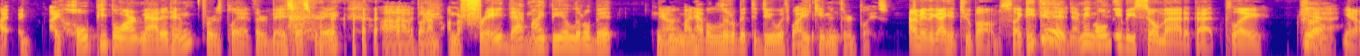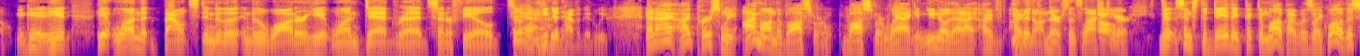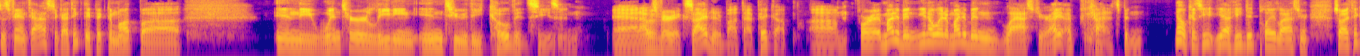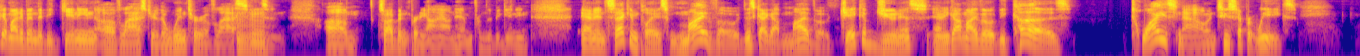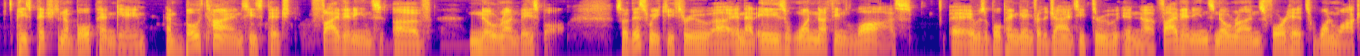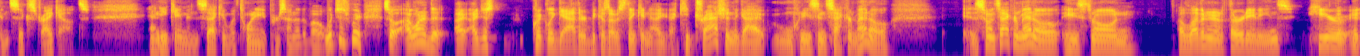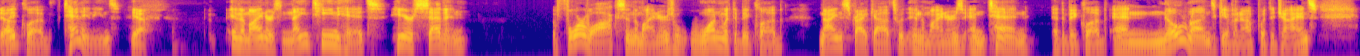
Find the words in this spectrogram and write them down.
I, I, I hope people aren't mad at him for his play at third base yesterday, uh, but I'm I'm afraid that might be a little bit, you know, it might have a little bit to do with why he came in third place. I mean, the guy hit two bombs. Like He did. I mean, only be so mad at that play For, Yeah. you know, he hit, he hit one that bounced into the into the water. He hit one dead red center field. So Yeah. he, he did have a good week. And I, I personally, I'm on the Vosler Vosler wagon. You know that I, I've You've I've, been on there since last Oh. year. the, since the day they picked him up. I was like, "Whoa, this is fantastic!" I think they picked him up uh, in the winter leading into the COVID season, and I was very excited about that pickup. Um, or it might have been, you know what? It might have been last year. I, I God, it's been no, because he, yeah, he did play last year. So I think it might have been the beginning of last year, the winter of last Mhm. season. Um, so I've been pretty high on him from the beginning. And in second place, my vote, this guy got my vote, Jakob Junis, and he got my vote because twice now in two separate weeks, he's pitched in a bullpen game, and both times he's pitched five innings of no run baseball. So this week he threw uh, in that A's one nothing loss. Uh, it was a bullpen game for the Giants. He threw in uh, five innings, no runs, four hits, one walk, and six strikeouts. And he came in second with 28% of the vote, which is weird. So I wanted to, I, I just quickly gathered because I was thinking, I, I keep trashing the guy when he's in Sacramento. So in Sacramento, he's thrown 11 and a third innings. Here at the big club, 10 innings Yeah. in the minors 19 hits here seven four walks in the minors one with the big club nine strikeouts with in the minors and 10 at the big club and no runs given up with the giants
